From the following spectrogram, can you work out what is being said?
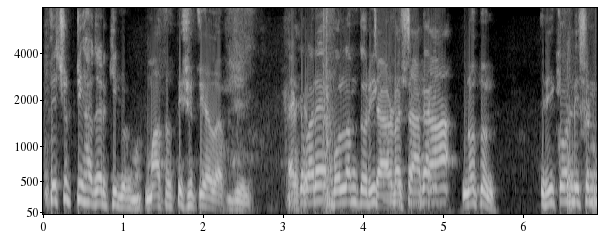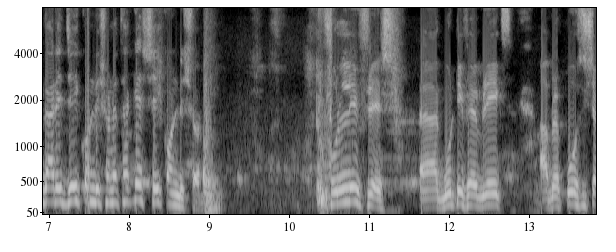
তেষট্টি হাজার কিলোর মতো। মাত্র তেষট্টি হাজার। একেবারে বললাম তো চারটা চাকা নতুন। রিকন্ডিশন গাড়ি যেই কন্ডিশনে থাকে সেই কন্ডিশন ফুললি ফ্রেশ গুটি ফেব্রিক্স আপনার পঁচিশটা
